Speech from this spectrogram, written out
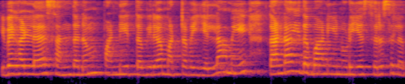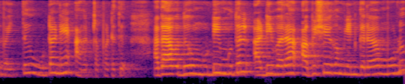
இவைகளில் சந்தனம் பன்னீர் தவிர மற்றவை எல்லாமே தண்டாயுதபாணியினுடைய சிறுசில் வைத்து உடனே அகற்றப்படுது. அதாவது முடி முதல் அடிவர அபிஷேகம் என்கிற முழு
